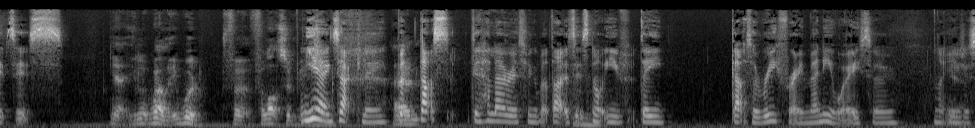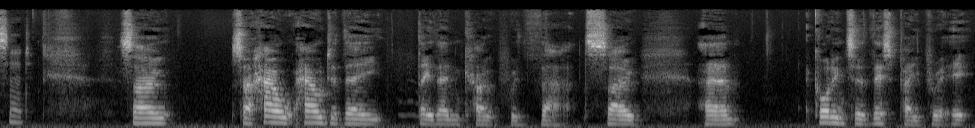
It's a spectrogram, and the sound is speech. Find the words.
it's it's yeah, look- well, it would for, for lots of reasons. yeah, exactly. But Um, that's the hilarious thing about that is it's Mm. not even they. That's a reframe anyway. So, like you just said, So, so how how did they they then cope with that? So, um, according to this paper, it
